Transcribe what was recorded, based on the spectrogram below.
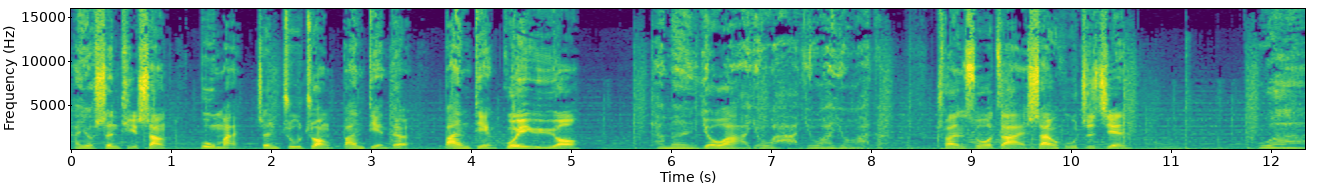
还有身体上布满珍珠状斑点的斑点鲑鱼哦。它们游啊游啊游啊游啊的，穿梭在珊瑚之间。哇，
